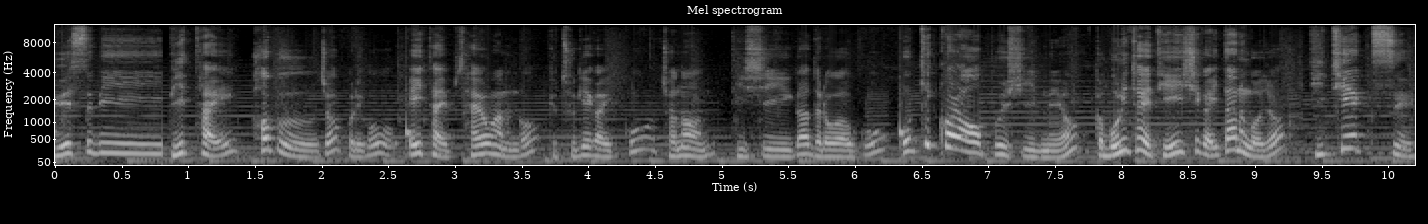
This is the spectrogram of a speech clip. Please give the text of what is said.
USB B 타입 허브죠. 그리고 A 타입 사용하는 거 두 개가 있고 전원 DC가 들어가고 optical output이 있네요. 그러니까 모니터에 DAC가 있다는 거죠. DTS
